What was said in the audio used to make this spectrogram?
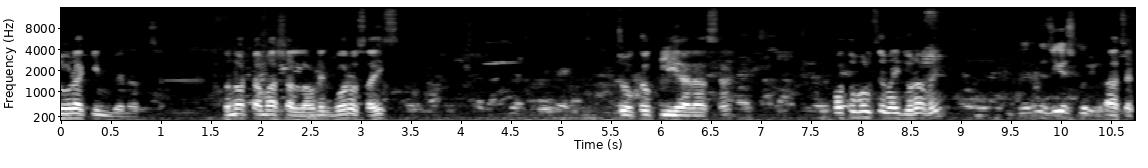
জোড়া কিনবেন আচ্ছা। তো নটটা অনেক বড় সাইজ চোখও ক্লিয়ার আছে। কত বলছে ভাই জোড়া ভাই? জিজ্ঞেস করি। আচ্ছা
